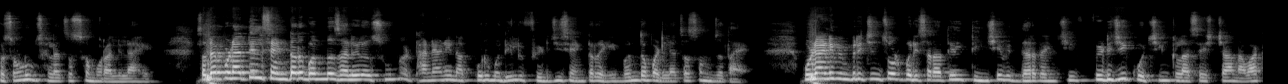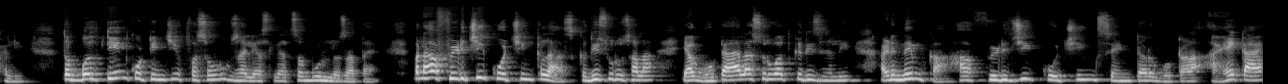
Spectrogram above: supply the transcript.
फसवणूक झाल्याचं समोर आलेलं आहे. सध्या पुण्यातील सेंटर बंद झालेलं असून ठाणे आणि नागपूरमधील फिटजी सेंटरही बंद पडल्याचं समजत आहे. पुणे आणि पिंपरी चिंचवड परिसरातील तीनशे विद्यार्थ्यांची फिडजी कोचिंग क्लासेसच्या नावाखाली तब्बल तीन कोटींची फसवणूक झाली असल्याचं बोललं जात आहे. पण हा फिडची कोचिंग क्लास कधी सुरू झाला? या घोटाळ्याला सुरुवात कधी झाली? आणि नेमका हा फिडजी कोचिंग सेंटर घोटाळा आहे काय?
